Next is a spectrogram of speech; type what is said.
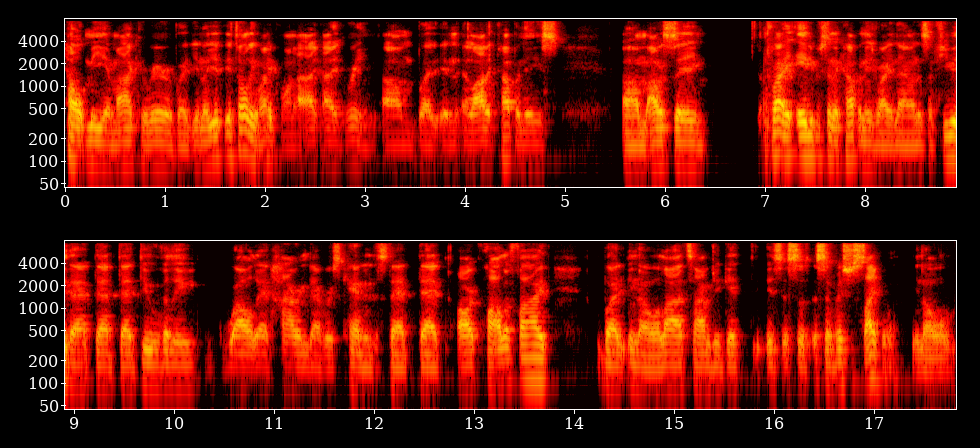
helped me in my career. But you know, you're, you're totally right, Quan. I, I agree. Um, but in a lot of companies, um, I would say probably 80% of companies right now, and there's a few that that that do really well at hiring diverse candidates that that are qualified. But you know, a lot of times you get it's a, it's a vicious cycle. You know,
